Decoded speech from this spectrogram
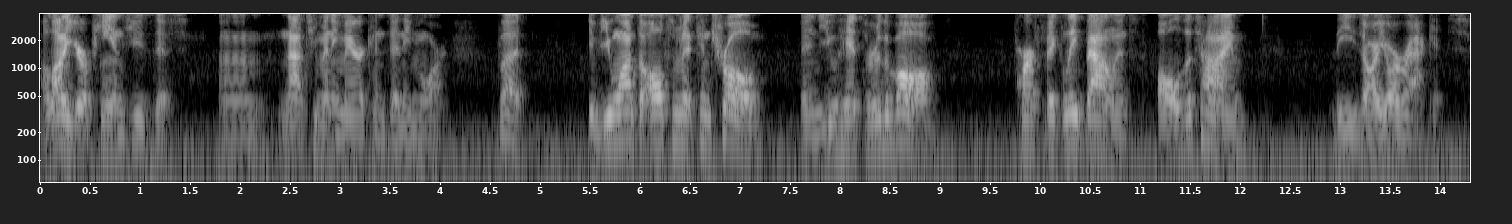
a lot of Europeans use this. Um, not too many Americans anymore. But if you want the ultimate control and you hit through the ball perfectly balanced all the time, these are your rackets.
